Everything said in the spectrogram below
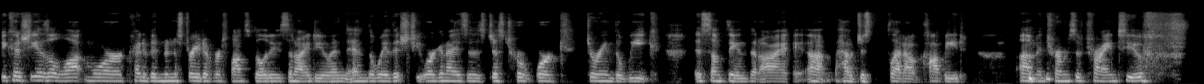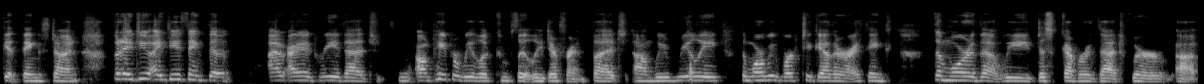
because she has a lot more kind of administrative responsibilities than I do, and and the way that she organizes just her work during the week is something that I um, have just flat out copied. Um, in terms of trying to get things done, but I do I do think that I, I, agree that on paper we look completely different, but um, we really, the more we work together, I think the more that we discover that we're uh,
